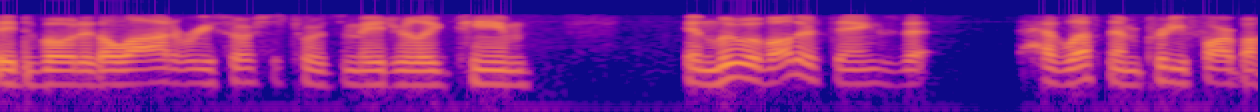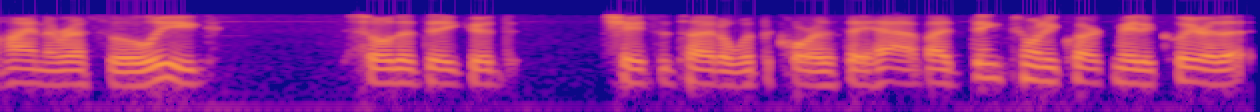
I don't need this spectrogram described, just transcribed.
They devoted a lot of resources towards the major league team in lieu of other things that have left them pretty far behind the rest of the league so that they could chase the title with the core that they have. I think Tony Clark made it clear that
